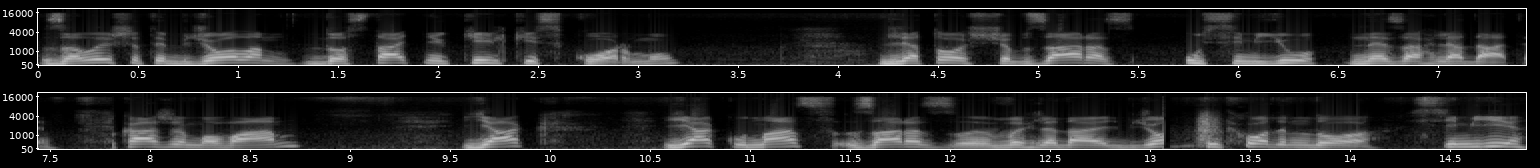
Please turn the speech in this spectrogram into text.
залишити бджолам достатню кількість корму для того, щоб зараз у сім'ю не заглядати. Покажемо вам, як, як у нас зараз е, виглядають бджоли. Підходимо до сім'ї.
